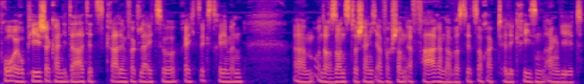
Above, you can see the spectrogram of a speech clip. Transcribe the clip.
pro-europäischer Kandidat, jetzt gerade im Vergleich zu Rechtsextremen ähm, und auch sonst wahrscheinlich einfach schon erfahrener, was jetzt auch aktuelle Krisen angeht.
